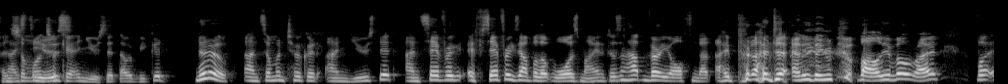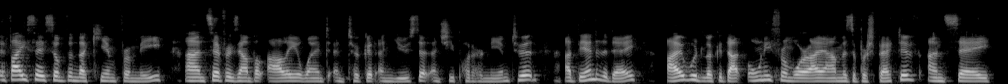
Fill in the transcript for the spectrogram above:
and nice someone to use, took it and used it, that would be good. No, no, no, and someone took it and used it, and say for if say for example it was mine, it doesn't happen very often that I put out anything valuable, right? But if I say something that came from me, and say for example Ali went and took it and used it, and she put her name to it, at the end of the day, I would look at that only from where I am as a perspective and say,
